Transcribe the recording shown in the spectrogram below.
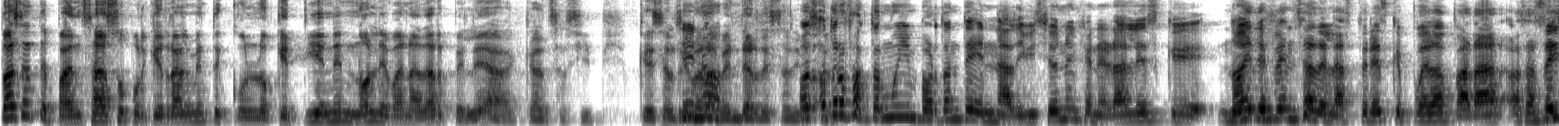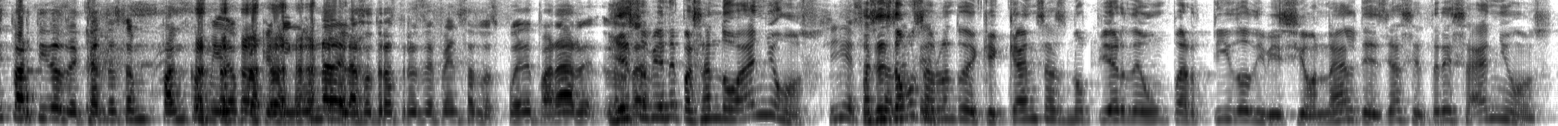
Pásate panzazo porque realmente con lo que tienen no le van a dar pelea a Kansas City, que es el Sí, rival no. a vender de esta O- división. Otro factor muy importante en la división en general es que no hay defensa de las tres que pueda parar. O sea, seis partidos de Kansas son pan comido porque ninguna de las otras tres defensas los puede parar. O Y eso sea, viene pasando años. Sí, o sea, estamos exactamente. hablando de que Kansas no pierde un partido divisional desde hace tres años.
